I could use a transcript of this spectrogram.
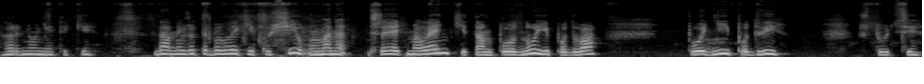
гарнюні такі. Да, вони вже тебе великі кущі. У мене ще геть маленькі, там по одної, по два, по одній, по дві штуці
